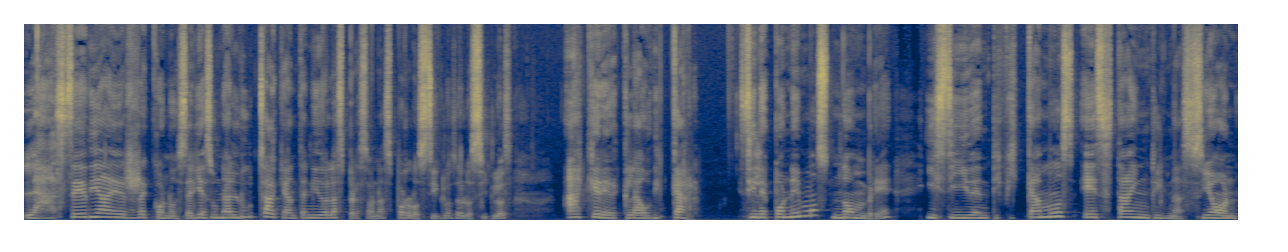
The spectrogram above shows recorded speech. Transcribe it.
La asedia es reconocer y es una lucha que han tenido las personas por los siglos de los siglos a querer claudicar. Si le ponemos nombre y si identificamos esta inclinación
